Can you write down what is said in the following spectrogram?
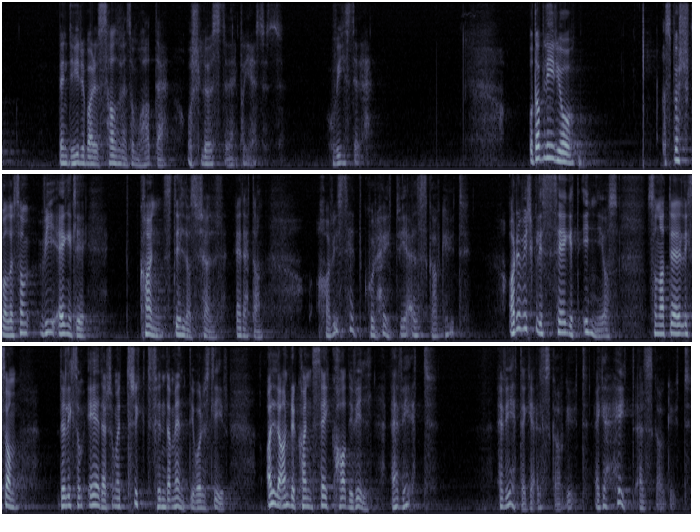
den dyrebare salven som hun hadde, og sløste den på Jesus. Hun viste det. Og da blir jo spørsmålet som vi egentlig kan stille oss sjøl, er dette Har vi sett hvor høyt vi er elska av Gud? Har det virkelig seget inn i oss, sånn at det liksom det liksom er der som et trygt fundament i vårt liv. Alle andre kan si hva de vil. Jeg vet. Jeg vet jeg er elska av Gud. Jeg er høyt elska av Gud.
